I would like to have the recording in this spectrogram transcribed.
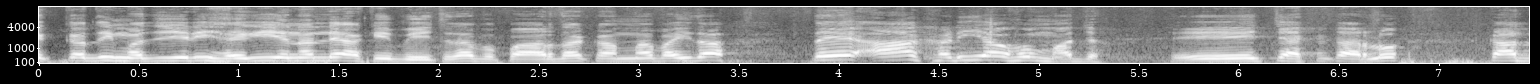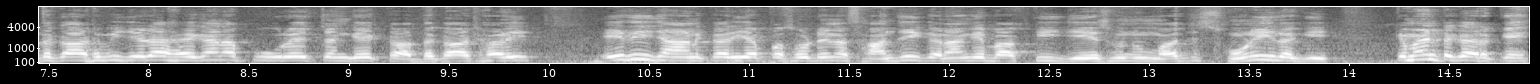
ਇੱਕ ਅੱਧੀ ਮੱਝ ਜਿਹੜੀ ਹੈਗੀ ਹੈ ਨਾ ਲਿਆ ਕੇ ਵੇਚਦਾ ਵਪਾਰ ਦਾ ਕੰਮ ਆ ਬਾਈ ਦਾ। ਤੇ ਆ ਖੜੀ ਆ ਉਹ ਮੱਝ। ਇਹ ਚੈੱਕ ਕਰ ਲਓ। ਕੱਦ ਕਾਠ ਵੀ ਜਿਹੜਾ ਹੈਗਾ ਨਾ ਪੂਰੇ ਚੰਗੇ ਕੱਦ ਕਾਠ ਵਾਲੀ। ਇਹਦੀ ਜਾਣਕਾਰੀ ਆਪਾਂ ਤੁਹਾਡੇ ਨਾਲ ਸਾਂਝੀ ਕਰਾਂਗੇ। ਬਾਕੀ ਜੇ ਤੁਹਾਨੂੰ ਮੱਝ ਸੋਹਣੀ ਲੱਗੀ ਕਮੈਂਟ ਕਰਕੇ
